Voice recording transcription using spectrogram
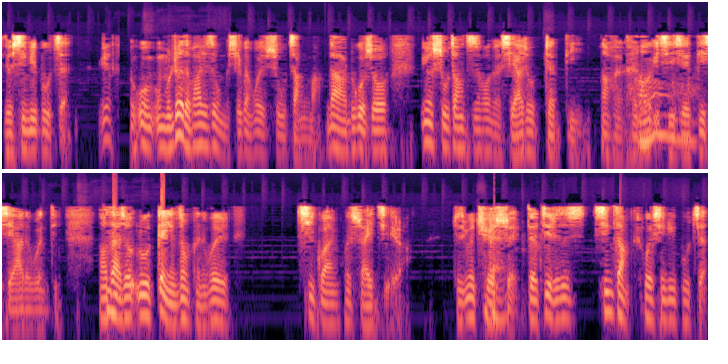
就心律不整。因为我我们热的话，就是我们血管会舒张嘛。那如果说因为舒张之后呢，血压就比较低，然后很很容易引起一些低血压的问题。然后再来说，如果更严重，可能会器官会衰竭了，就是因为缺水。对，记得是心脏会心律不整，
